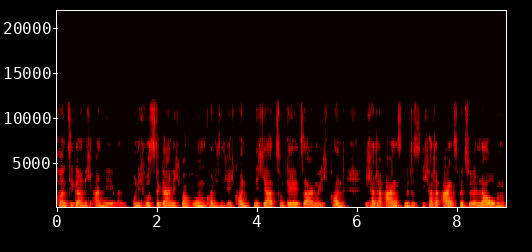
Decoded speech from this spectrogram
konnte sie gar nicht annehmen. Und ich wusste gar nicht, warum konnte ich nicht. Ich konnte nicht Ja zum Geld sagen. Ich konnte, ich hatte Angst, mir das, ich hatte Angst, mir zu erlauben,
